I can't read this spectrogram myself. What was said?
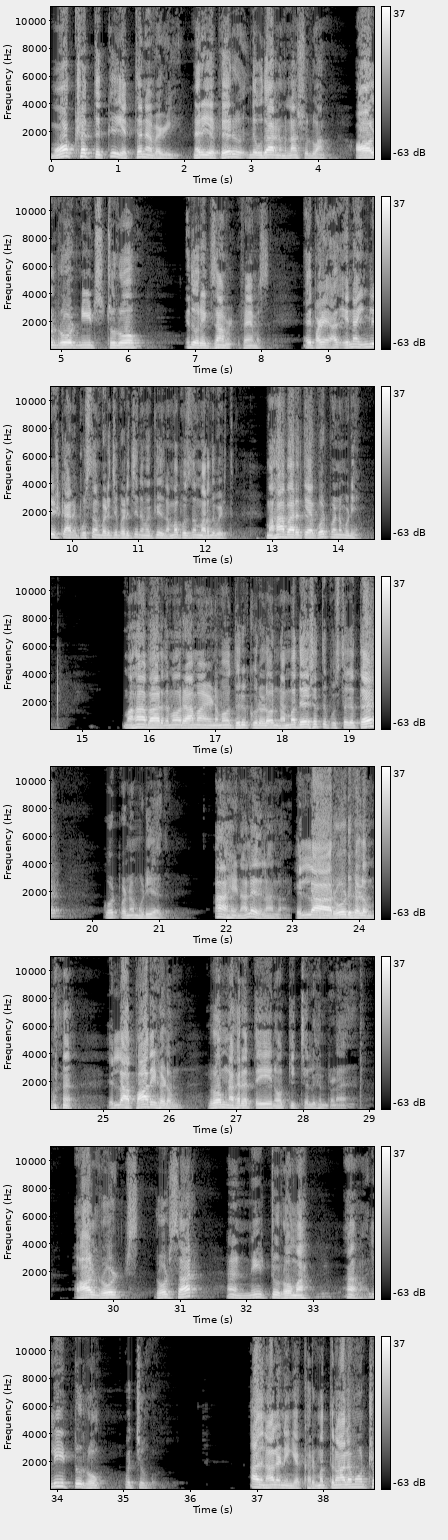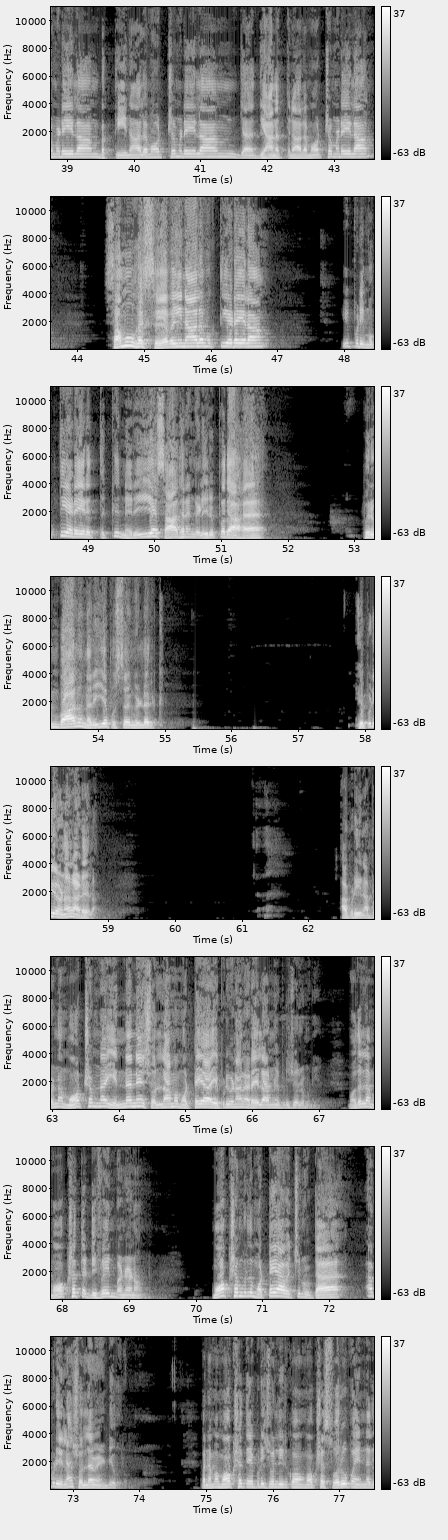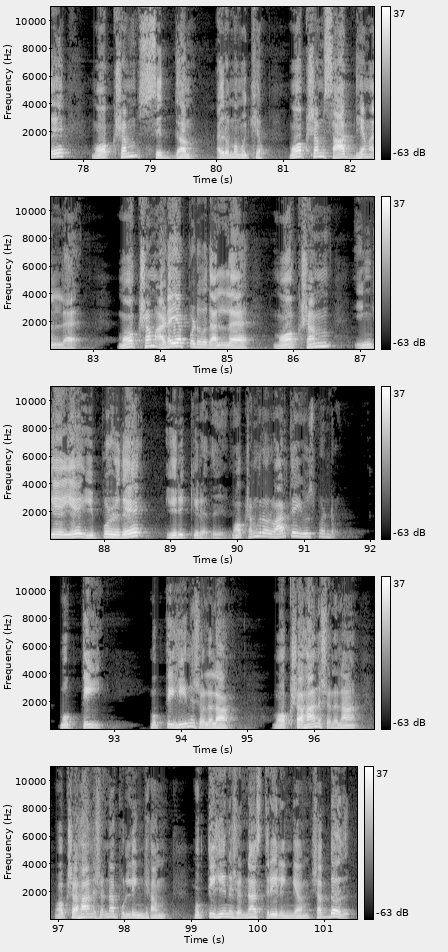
மோக்ஷத்துக்கு எத்தனை வழி? நிறைய பேர் இந்த உதாரணமெல்லாம் சொல்லுவாங்க. All road leads to Rome இது ஒரு எக்ஸாம்பிள் ஃபேமஸ் அது பழைய அது என்ன இங்கிலீஷ்காரன் புஸ்தகம் படித்து படித்து நமக்கு நம்ம புஸ்தகம் மறந்து போயிடுது. மகாபாரத்தையாக கோட் பண்ண முடியும். மகாபாரதமோ ராமாயணமோ திருக்குறளோ நம்ம தேசத்து புஸ்தகத்தை கோட் பண்ண முடியாது. ஆகையினால இதெல்லாம் எல்லா ரோடுகளும் எல்லா பாதைகளும் ரோம் நகரத்தையே நோக்கி செல்லுகின்றன all roads roads are lead to Roma lead to Rome வச்சுங்கோ. அதனால நீங்கள் கர்மத்தினால மோட்சம் அடையலாம் பக்தியினால மோட்சம் அடையலாம் தியானத்தினால மோட்சம் அடையலாம் சமூக சேவையினால முக்தி அடையலாம் இப்படி முக்தி அடையிறதுக்கு நிறைய சாதனங்கள் இருப்பதாக பெரும்பாலும் நிறைய புஸ்தகங்கள்ல இருக்கு. எப்படி வேணாலும் அடையலாம். அப்படின்னு அப்படின்னா மோட்சம்னா என்னன்னே சொல்லாமல் மொட்டையாக எப்படி வேணாலும் அடையலாம்னு எப்படி சொல்ல முடியும். முதல்ல மோட்சத்தை டிஃபைன் பண்ணணும். மோட்சங்கிறது மொட்டையாக வச்சுன்னு விட்டா அப்படியெல்லாம் சொல்ல வேண்டி வரும். இப்போ நம்ம மோட்சத்தை எப்படி சொல்லியிருக்கோம்? மோக்ஷஸ்வரூபம் என்னது? மோக்ஷம் சித்தம். அது ரொம்ப முக்கியம். மோக்ஷம் சாத்தியம் அல்ல. மோக்ஷம் அடையப்படுவது அல்ல மோக்ஷம் இங்கேயே இப்பொழுதே இருக்கிறது. மோக்ஷங்கிற ஒரு வார்த்தையை யூஸ் பண்ணுறோம் முக்தி. முக்திகின்னு சொல்லலாம். மோக்ஷகான்னு சொல்லலாம். மோக்ஷகான்னு சொன்னால் புல்லிங்கம். முக்திகின்னு சொன்னால் ஸ்திரீலிங்கம். சப்தம் அது.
